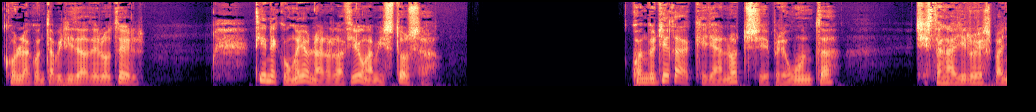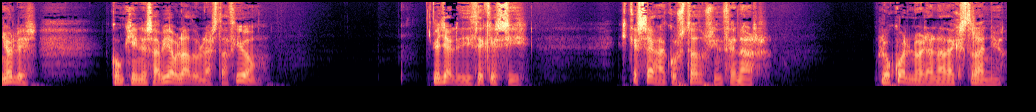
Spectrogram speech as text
con la contabilidad del hotel. Tiene con ella una relación amistosa. Cuando llega aquella noche pregunta si están allí los españoles con quienes había hablado en la estación. Ella le dice que sí, y que se han acostado sin cenar, lo cual no era nada extraño,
